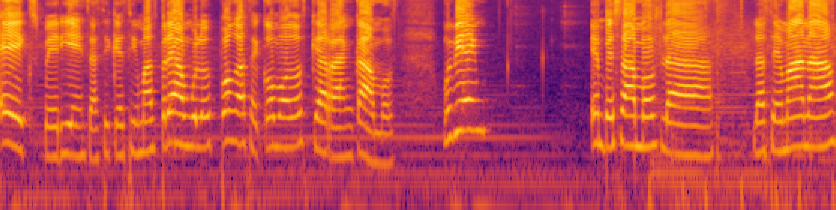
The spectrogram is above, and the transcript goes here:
Experiencia. Así que sin más preámbulos, pónganse cómodos que arrancamos. Muy bien, empezamos la, la semana.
